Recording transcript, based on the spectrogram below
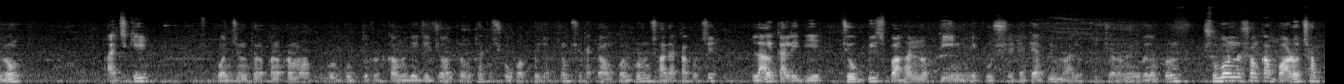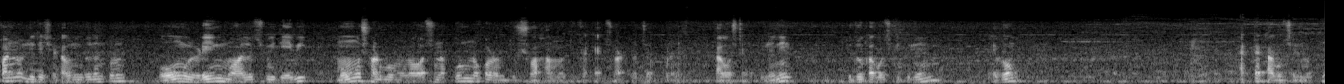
এবং আজকে পঞ্চান্ন তরকার মহাপ্রভুর গুপ্ত টোটকা অনুযায়ী যে যন্ত্র থাকে সৌভাগ্য যন্ত্র সেটাকে অঙ্কন করুন। সাদা কাগজে লাল কালি দিয়ে চব্বিশ, বাহান্ন, তিন, একুশ সেটাকে আপনি মা লক্ষ্মীর চরণে নিবেদন করুন। সুবর্ণ সংখ্যা বারো, ছাপ্পান্ন লিখে সেটাও নিবেদন করুন। ওং রিং মহালক্ষ্মী দেবী, মম সর্বমনোবাসনা পূর্ণ করন্তু সহা মন্ত্রটাকে একশো আটবার জপ করে কাগজটাকে তুলে নিন। দুটো কাগজকে তুলে নিন এবং একটা কাগজের মধ্যে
